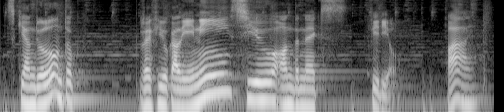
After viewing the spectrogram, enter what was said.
sekian dulu untuk review kali ini. See you on the next video. Bye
